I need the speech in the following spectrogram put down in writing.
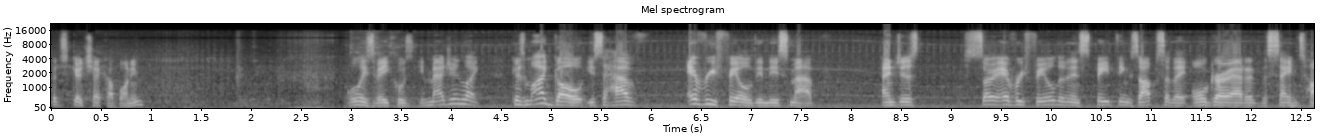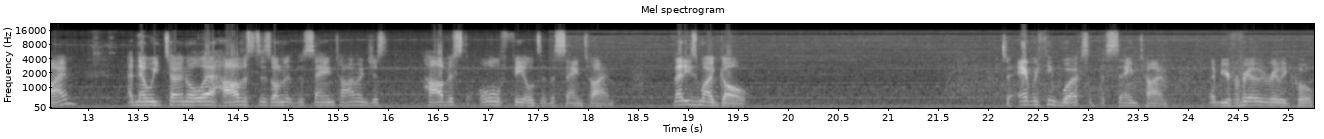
Let's go check up on him. All these vehicles. Imagine, like... Because my goal is to have every field in this map and just sow every field and then speed things up so they all grow out at the same time. And then we turn all our harvesters on at the same time and just harvest all fields at the same time. That is my goal. So everything works at the same time. That'd be really, really cool.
